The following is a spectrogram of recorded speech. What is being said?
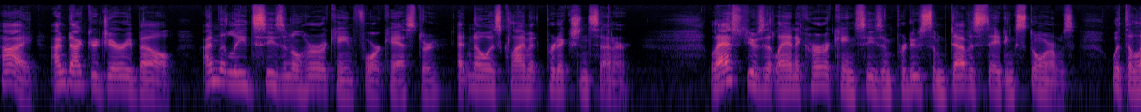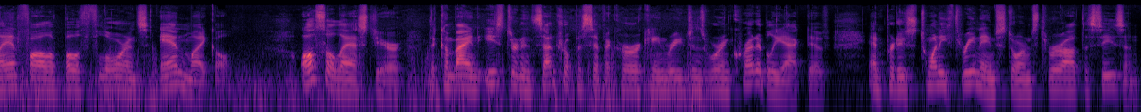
Hi, I'm Dr. Gerry Bell. I'm the lead seasonal hurricane forecaster at NOAA's Climate Prediction Center. Last year's Atlantic hurricane season produced some devastating storms, with the landfall of both Florence and Michael. Also last year, the combined eastern and central Pacific hurricane regions were incredibly active and produced 23 named storms throughout the season.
